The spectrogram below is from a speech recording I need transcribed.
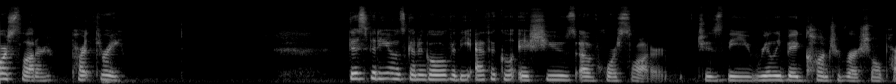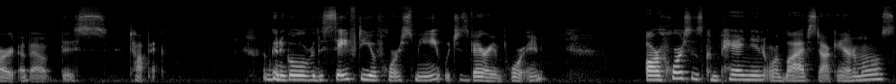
Horse slaughter, part 3. This video is going to go over the ethical issues of horse slaughter, which is the really big controversial part about this topic. I'm going to go over the safety of horse meat, which is very important, are horses companion or livestock animals,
